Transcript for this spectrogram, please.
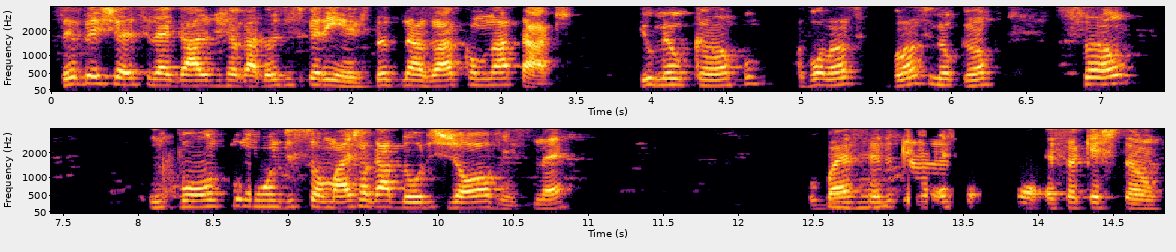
Sempre deixou esse legado de jogadores experientes, tanto na zaga como no ataque. E o meu campo, a volância, volância e meu campo, são um ponto onde são mais jogadores jovens, né? O Bahia uhum. sempre tem essa, essa questão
